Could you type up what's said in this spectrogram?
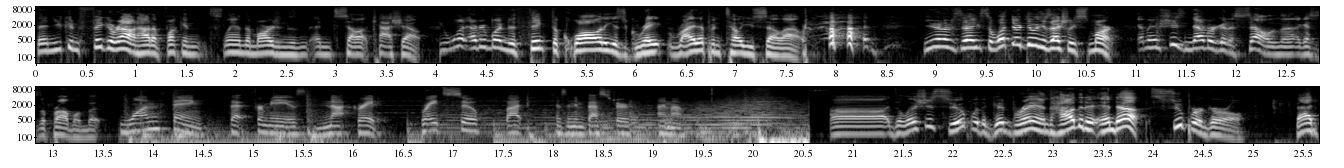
then you can figure out how to fucking slam the margins and, and sell out, cash out. You want everyone to think the quality is great right up until you sell out. you know what I'm saying? So what they're doing is actually smart. I mean, if she's never gonna sell, then I guess it's a problem. But One thing that for me is not great. Great soup, but as an investor, I'm out. uh, delicious soup with a good brand. How did it end up? Souper Girl, bad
